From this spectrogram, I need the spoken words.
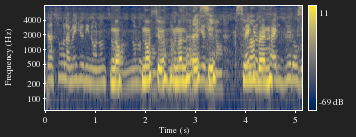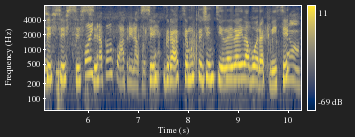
Da sola meglio di no, non so, no, non lo so. Eh, no, sì, non non, so, eh, sì, sì va bene. Sì, sì, sì, Poi sì. tra poco apre la porta. Sì, grazie, molto gentile. Lei lavora qui, sì? No.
